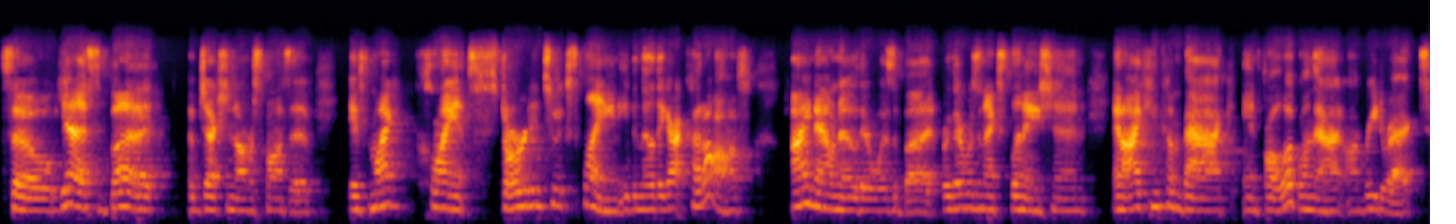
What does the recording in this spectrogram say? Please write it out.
So yes, but objection non-responsive. If my client started to explain, even though they got cut off, I now know there was a but or there was an explanation, and I can come back and follow up on that on redirect,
